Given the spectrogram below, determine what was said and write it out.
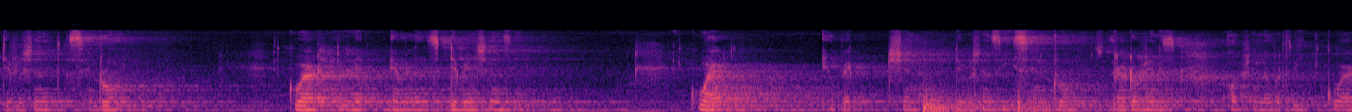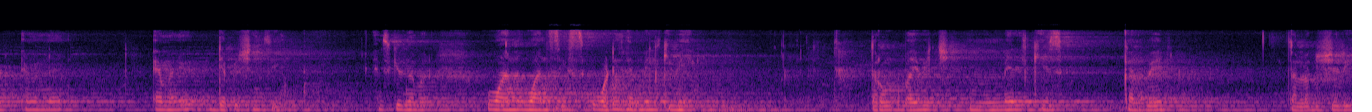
deficiency syndrome, acquired immunity deficiency, acquired infection deficiency syndrome. So the right option is option number three, acquired immunity deficiency. MCQ number 116. What is the Milky Way? The route by which milk is conveyed. The luxury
